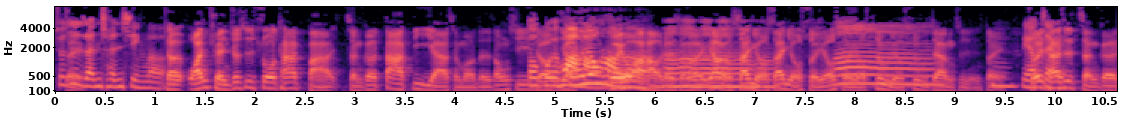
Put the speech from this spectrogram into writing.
就是人成型了。的完全就是说，他把整个大地啊什么的东西都规划好，规划好的，什么要有山有山有水有水有树有树这样子，对，所以它是整个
